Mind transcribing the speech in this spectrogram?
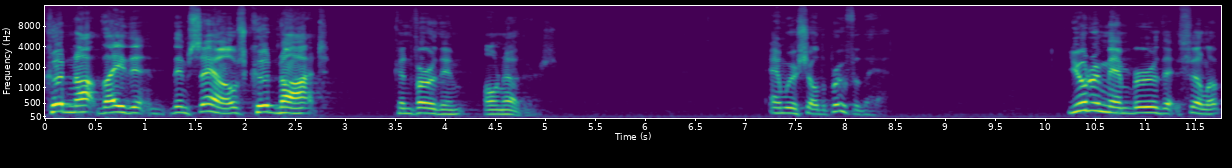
could not, they themselves could not confer them on others. And we'll show the proof of that. You'll remember that Philip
